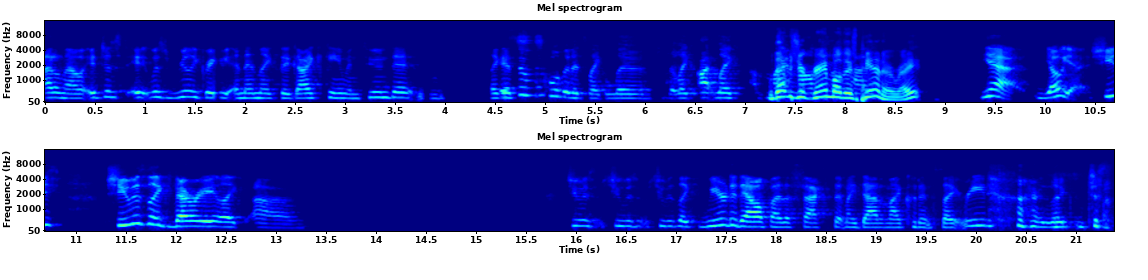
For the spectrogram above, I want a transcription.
I don't know. It just it was really great. And then like the guy came and tuned it. And, like It's, it's, so cool that it's like lived, but like I like Well, that was your grandmother's has- piano, right? yeah, oh yeah. She's she was like very like um she was she was she was like weirded out by the fact that my dad and I couldn't sight read or like just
